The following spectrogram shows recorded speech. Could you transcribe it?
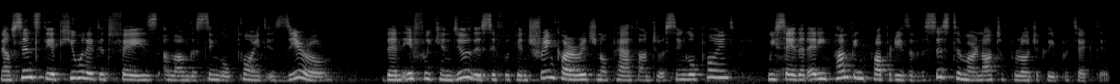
Now, since the accumulated phase along a single point is zero, then if we can do this, if we can shrink our original path onto a single point, we say that any pumping properties of the system are not topologically protected.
